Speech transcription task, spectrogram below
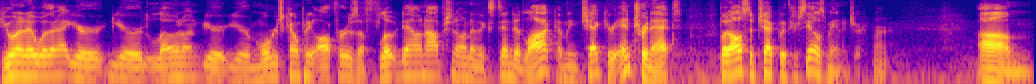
Do you want to know whether or not your your loan on your your mortgage company offers a float down option on an extended lock? I mean, check your intranet, but also check with your sales manager. Right. Um,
